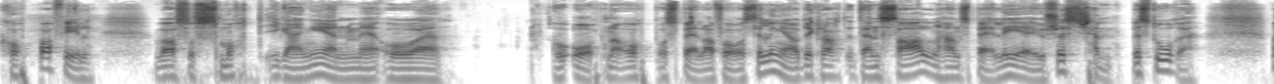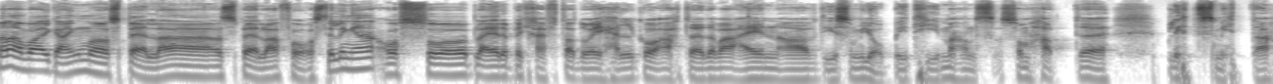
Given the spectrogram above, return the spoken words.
Copperfield var så smått i gang igjen med å eh, å åpne opp og spille forestillinger. Og det er klart, Den salen han spiller i, er jo ikke kjempestore. Men han var i gang med å spille, spille forestillinger, og så ble det bekrefta i helga at det var en av de som jobber i teamet hans, som hadde blitt smitta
